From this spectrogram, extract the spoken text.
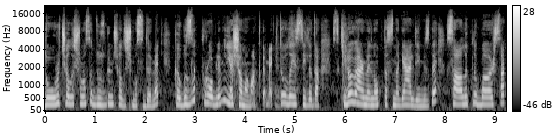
doğru çalışması, düzgün çalışması demek. Kabızlık problemi yaşamamak demek. Dolayısıyla da kilo verme noktasına geldiğimizde sağlıklı bağırsak,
